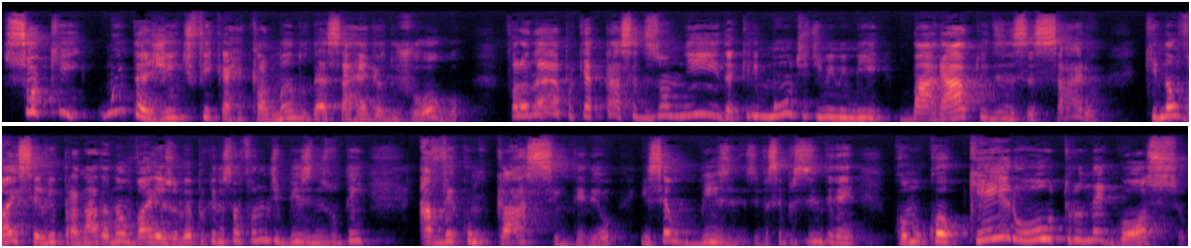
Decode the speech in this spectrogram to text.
Só que muita gente fica reclamando dessa regra do jogo, falando, ah, porque a classe é desunida, aquele monte de mimimi barato e desnecessário que não vai servir para nada, não vai resolver, porque nós estamos falando de business, não tem a ver com classe, entendeu? Isso é o business. E você precisa entender, como qualquer outro negócio,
